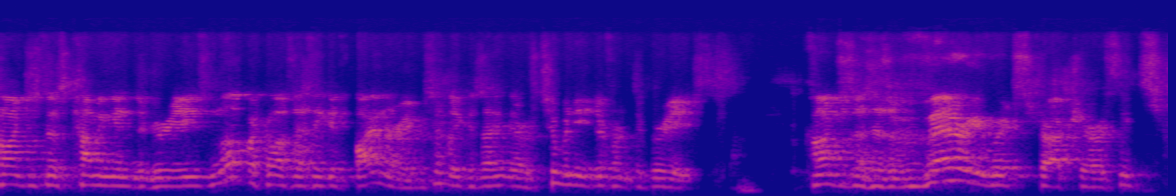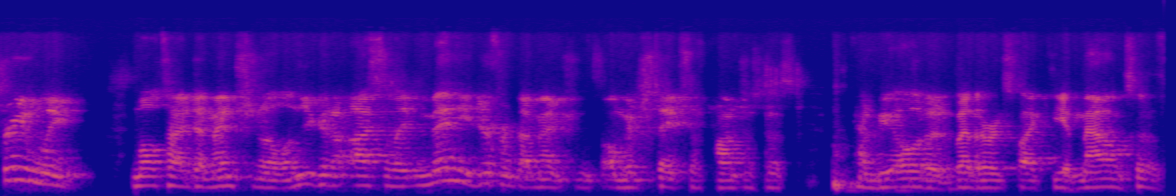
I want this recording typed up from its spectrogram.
consciousness coming in degrees, not because I think it's binary, but simply because I think there's too many different degrees. Consciousness is a very rich structure. It's extremely multidimensional, and you can isolate many different dimensions on which states of consciousness can be ordered, whether it's like the amount of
